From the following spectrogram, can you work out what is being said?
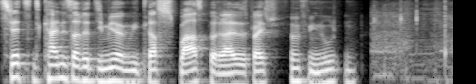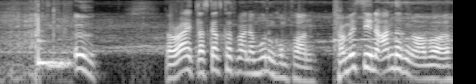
ist jetzt keine Sache, die mir irgendwie krass Spaß bereitet, vielleicht fünf Minuten. Alright, lass ganz kurz mal in der Wohnung rumfahren. Vermisst den anderen aber.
